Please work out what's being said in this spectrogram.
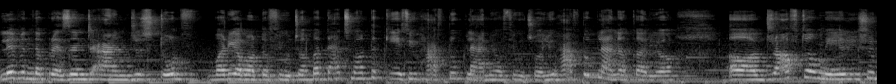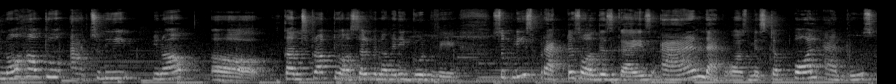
live in the present and just don't worry about the future but that's not the case. You have to plan your future. You have to plan a career uh, draft a mail you should know how to actually you know uh, construct yourself in a very good way. So please practice all this guys. And that was mr paul andrews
